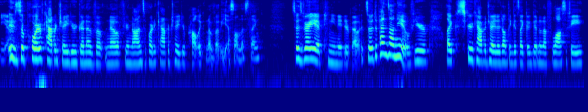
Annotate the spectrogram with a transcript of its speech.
Yeah. in support of cap and trade, you're gonna vote no. If you're not in support of cap and trade, you're probably gonna vote yes on this thing. So it's very opinionated vote. So it depends on you. If you're like screw cap and trade, I don't think it's like a good enough philosophy.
